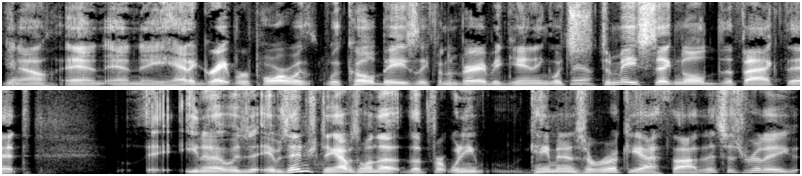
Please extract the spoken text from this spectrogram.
you know, and and he had a great rapport with with Cole Beasley from the very beginning, which Yeah. to me signaled the fact that. You know, it was it was interesting. I was one of the, the when he came in as a rookie. I thought this is really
